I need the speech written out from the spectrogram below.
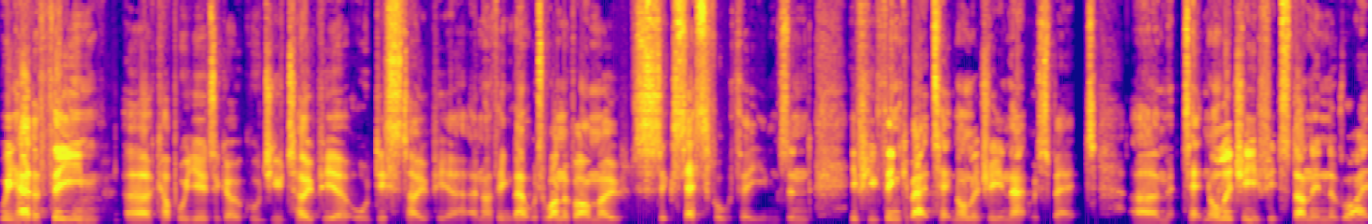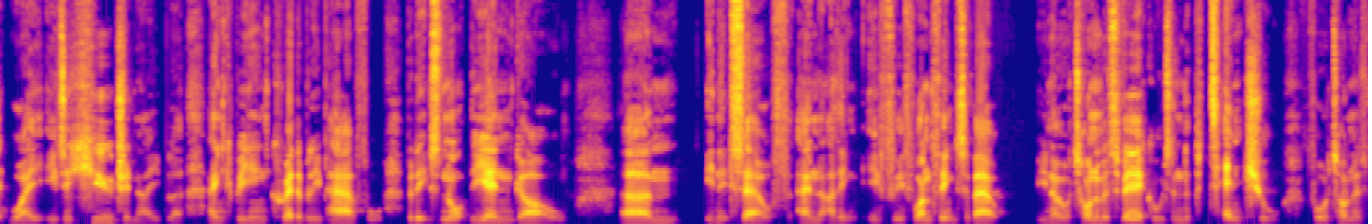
We had a theme a couple of years ago called Utopia or Dystopia, and I think that was one of our most successful themes. And if you think about technology in that respect, um, technology, if it's done in the right way, is a huge enabler and can be incredibly powerful, but it's not the end goal. Um, in itself. And I think if, if one thinks about you know autonomous vehicles and the potential for autonomous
